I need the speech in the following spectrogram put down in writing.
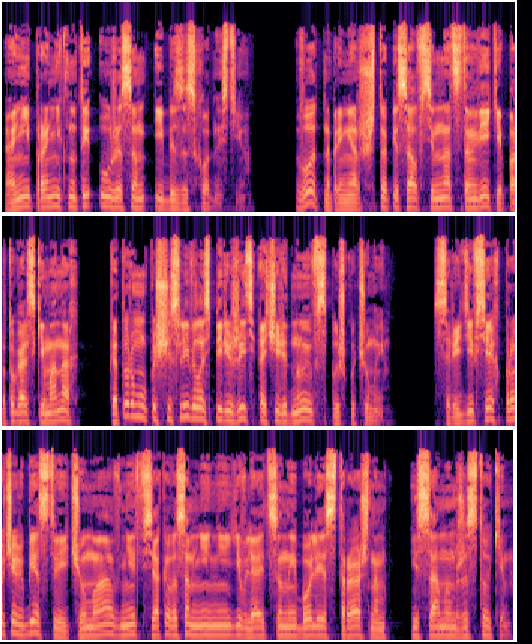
Они проникнуты ужасом и безысходностью. Вот, например, что писал в XVII веке португальский монах, которому посчастливилось пережить очередную вспышку чумы. Среди всех прочих бедствий чума, вне всякого сомнения, является наиболее страшным и самым жестоким.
